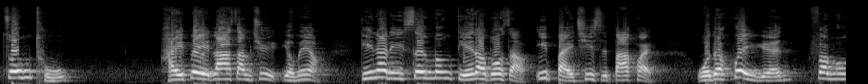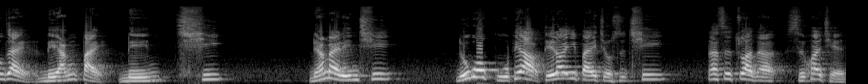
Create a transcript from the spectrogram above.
中途还被拉上去，有没有？迪那里升峰跌到多少？一百七十八块，我的会员放空在两百零七，两百零七。如果股票跌到一百九十七，那是赚了十块钱；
